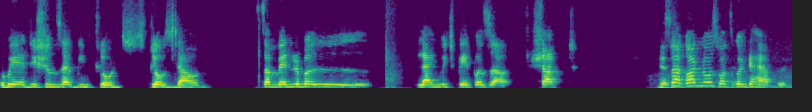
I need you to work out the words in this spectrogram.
the way editions have been closed, closed down. Some venerable language papers are shut. Yes. So God knows what's going to happen.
